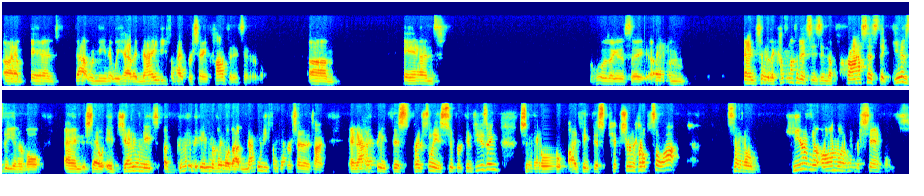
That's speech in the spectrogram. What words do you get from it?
Um, and that would mean that we have a ninety-five percent confidence interval. Um, and what was I gonna say? Um, and so the confidence is in the process that gives the interval. And so it generates a good interval about ninety-five percent of the time. And I think this personally is super confusing, so I think this picture helps a lot. So here are all of our samples,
